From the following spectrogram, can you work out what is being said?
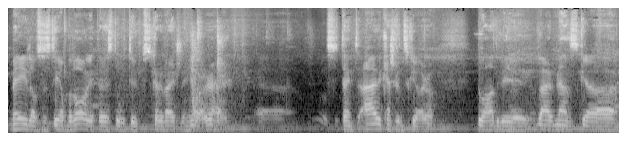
mail av Systembolaget där det stod typ, ska du verkligen göra det här? Och så tänkte jag, nej det kanske vi inte ska göra då. Hade vi värmländska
